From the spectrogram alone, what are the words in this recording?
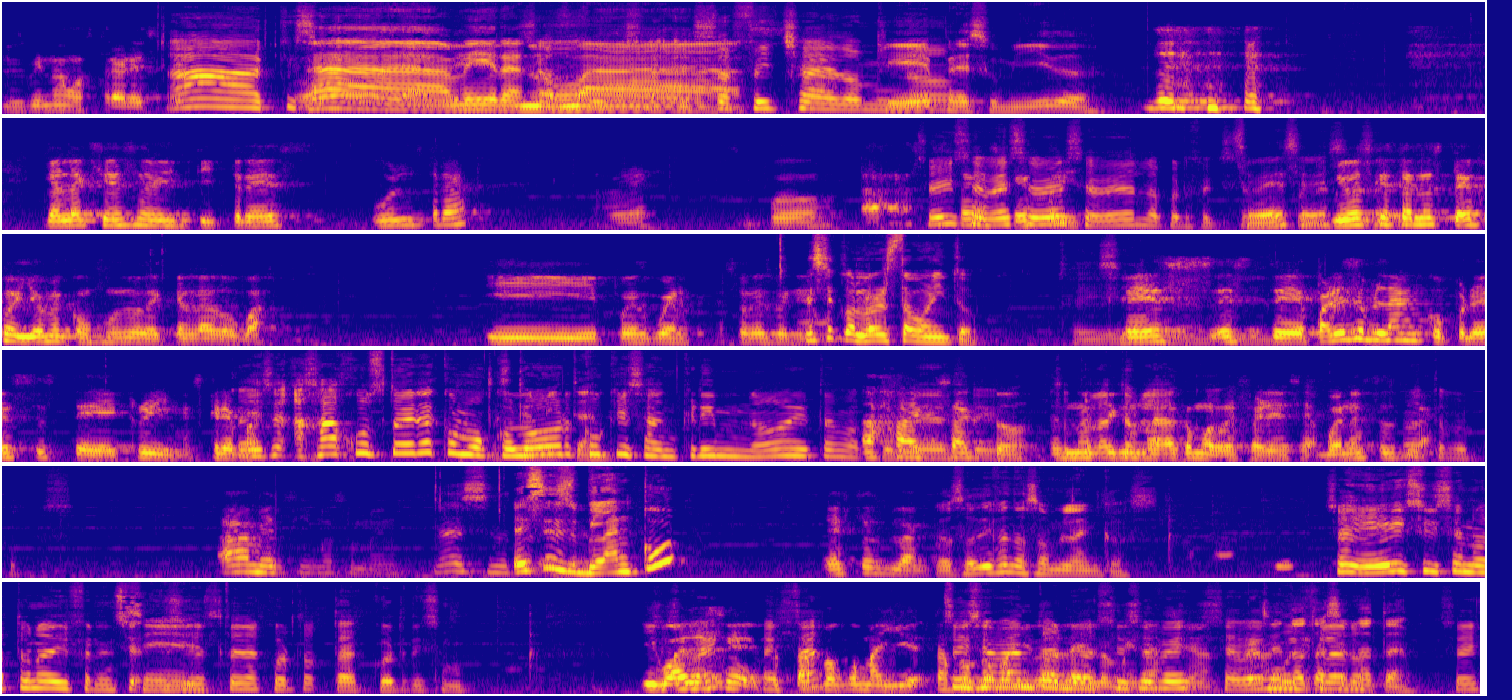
les vine a mostrar este. Ah, qué Ah, mira nomás. Esa ficha de Qué dominó. presumido. Galaxy S23 Ultra. A ver si puedo. Ah, Sí, se ve, se ve, y- se ve a la perfección. Se ve, se ve. Digo, es que está en espejo y yo me confundo de qué lado va. Y pues bueno, eso les venía. Este color está bonito. Sí. Es, bien. este, parece blanco, pero es este cream, es crema. Ajá, justo era como Es color cremita. cookies and cream, ¿no? Ahorita me Ajá, exacto. sí. No tengo nada como referencia. Bueno, esto es No te blanco. preocupes. Ah, mira, sí, más o menos. Ah, no te ¿Ese es blanco? Esto es blanco. Los audífonos son blancos. Sí, sí se nota una diferencia. Sí. Sí, estoy de acuerdo, de acuerdísimo. Igual ¿Se es que pues, tampoco me, Sí, tampoco se ve, me ayuda la Antonio, sí se ve, se ve Se muy nota, se nota. Sí,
